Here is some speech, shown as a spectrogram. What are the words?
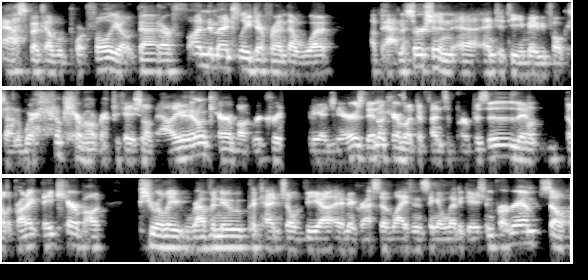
aspects of a portfolio that are fundamentally different than what a patent assertion uh, entity may be focused on, where they don't care about reputational value, they don't care about recruiting engineers, they don't care about defensive purposes, they don't build a product, they care about purely revenue potential via an aggressive licensing and litigation program. So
